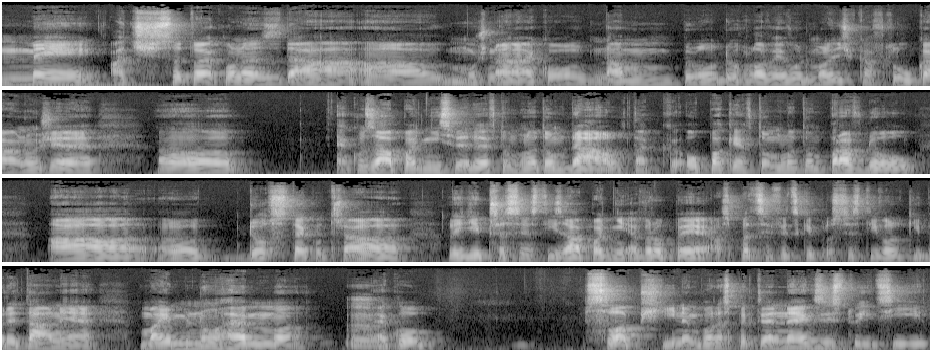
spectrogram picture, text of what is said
my, ač se to jako nezdá a možná jako nám bylo do hlavy od malička vtloukáno, že uh, jako západní svět je v tomhletom dál, tak opak je v tomhletom pravdou a uh, dost jako třeba lidi přesně z té západní Evropy a specificky prostě z té Velké Británie mají mnohem mm. jako slabší nebo respektive neexistující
